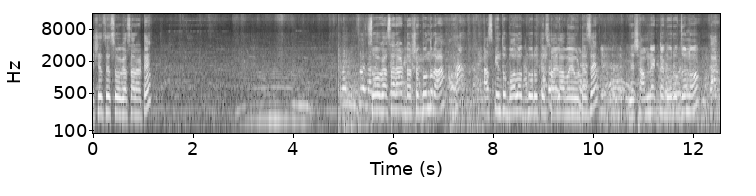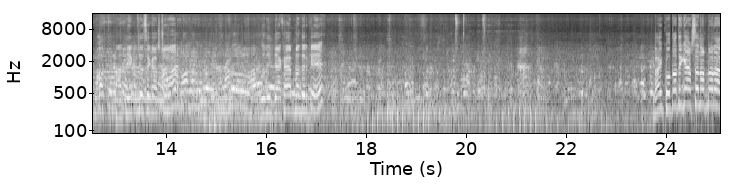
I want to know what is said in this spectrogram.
এসেছে চৌগাছার হাটে। চৌগাছার দর্শক বন্ধুরা, আজ কিন্তু বলদ গরুতে ছয় লাভ হয়ে উঠেছে। যে সামনে একটা গরুর জন্য দেখতেছে কাস্টমার যদি দেখায় আপনাদেরকে। ভাই, কোথা থেকে আসছেন আপনারা?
